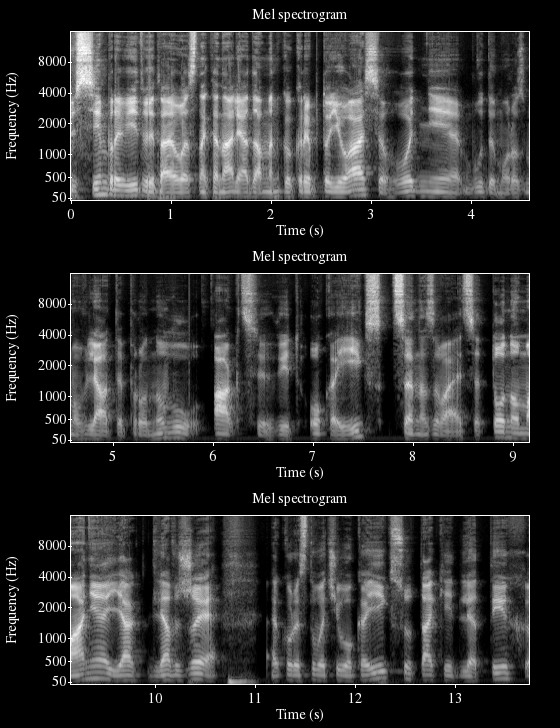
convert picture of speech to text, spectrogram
всім привіт! Вітаю вас на каналі Адаменко Крипто.ua. Сьогодні будемо розмовляти про нову акцію від OKX. Це називається Тономанія, як для вже користувачів OKX, так і для тих, е,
